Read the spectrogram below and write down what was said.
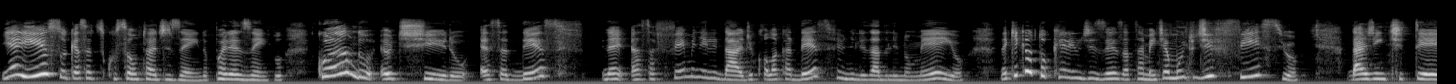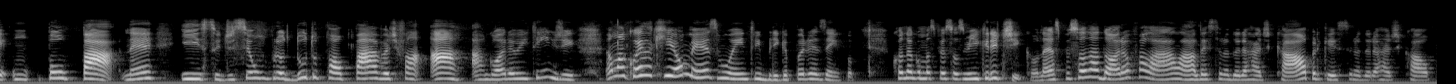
E é isso que essa discussão está dizendo. Por exemplo, quando eu tiro essa des né, essa feminilidade, coloca a desfeminilizada ali no meio, o né, que, que eu tô querendo dizer exatamente? É muito difícil da gente ter um poupar, né? Isso, de ser um produto palpável, de falar, ah, agora eu entendi. É uma coisa que eu mesmo entro em briga, por exemplo, quando algumas pessoas me criticam, né? As pessoas adoram falar lá da historiadora radical, porque a historiadora radical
